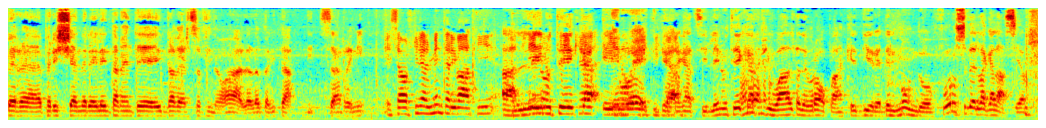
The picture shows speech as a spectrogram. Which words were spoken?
per, per riscendere lentamente in traverso fino alla località di San Reni. e siamo finalmente arrivati All'Enoteca Enoetica, ragazzi, l'enoteca più alta d'Europa, che dire del mondo, forse della galassia.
